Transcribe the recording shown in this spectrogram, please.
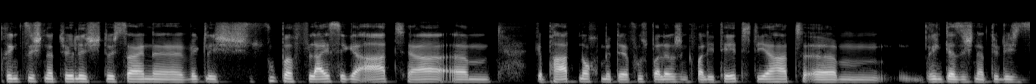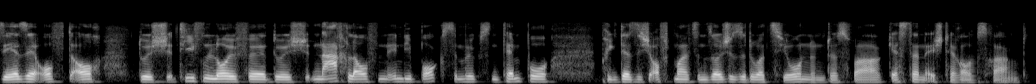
bringt sich natürlich durch seine wirklich super fleißige Art, ja, ähm, gepaart noch mit der fußballerischen Qualität, die er hat, ähm, bringt er sich natürlich sehr, sehr oft auch durch Tiefenläufe, durch Nachlaufen in die Box im höchsten Tempo, bringt er sich oftmals in solche Situationen und das war gestern echt herausragend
